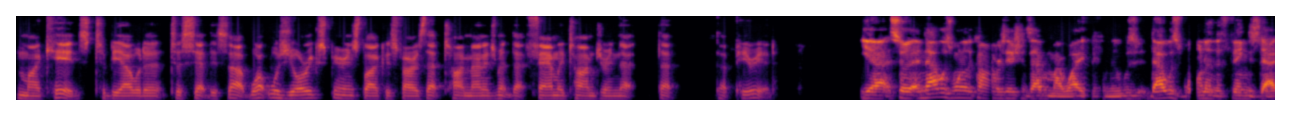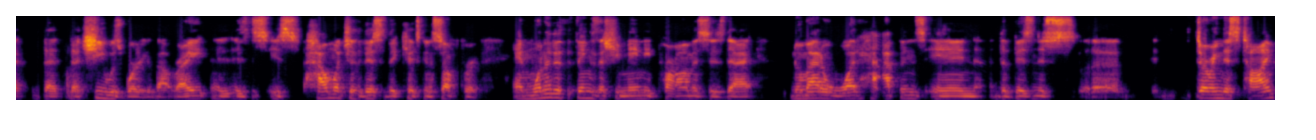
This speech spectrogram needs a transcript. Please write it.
my kids to be able to to set this up? What was your experience like as far as that time management, that family time during that that that period? Yeah, so and that was one of the conversations I had with my wife, and it was that was one of the things that that that she was worried about, right? Is is how much of this the kid's going to suffer? And one of the things that she made me promise is that no matter what happens in the business uh, during this time,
